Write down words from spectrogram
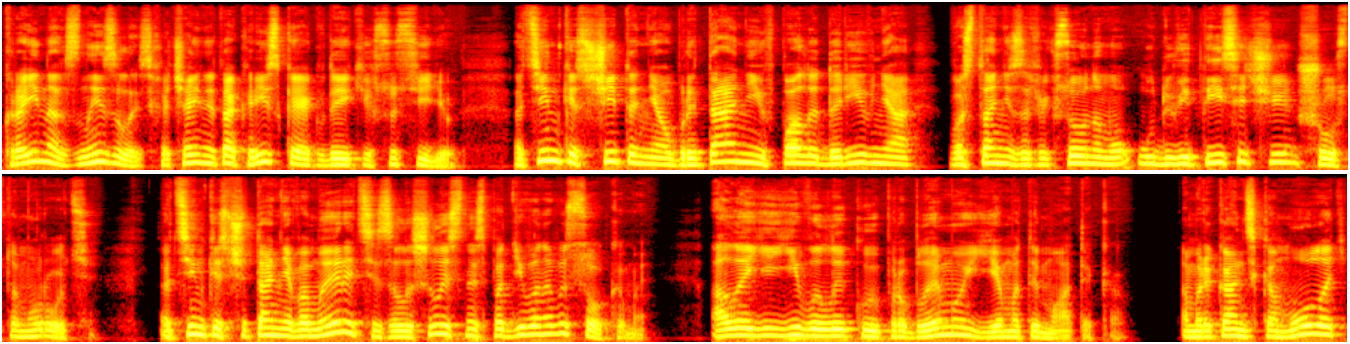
країнах знизились, хоча й не так різко, як в деяких сусідів. Оцінки з читання у Британії впали до рівня востаннє зафіксованому у 2006 році. Оцінки з читання в Америці залишились несподівано високими, але її великою проблемою є математика. Американська молодь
